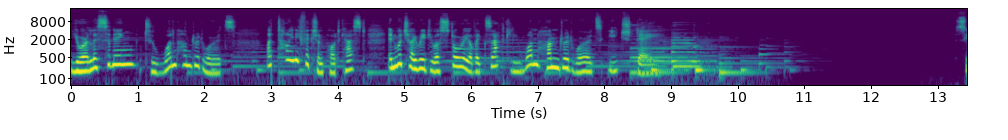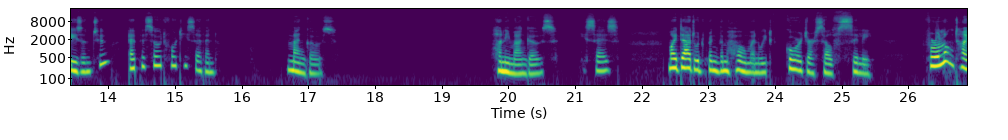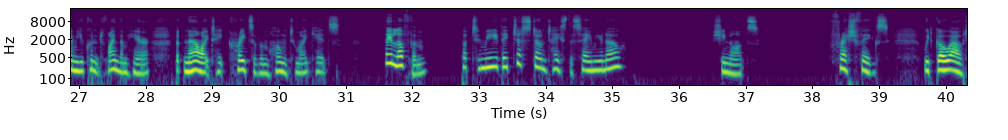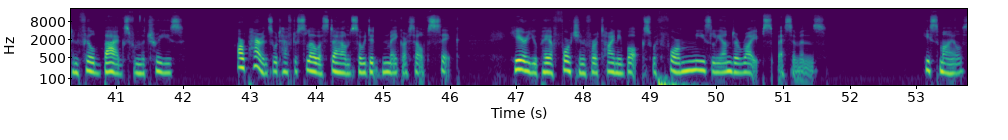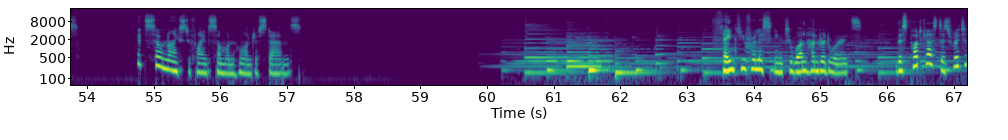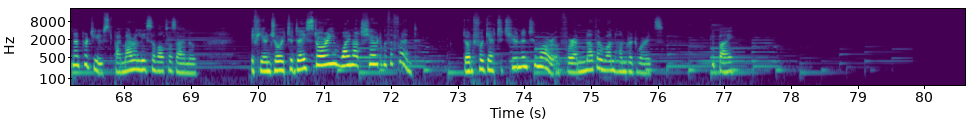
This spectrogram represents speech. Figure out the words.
You are listening to 100 Words, a tiny fiction podcast in which I read you a story of exactly 100 words each day. Season 2, Episode 47 Mangoes. Honey mangoes, he says. My dad would bring them home and we'd gorge ourselves silly. For a long time you couldn't find them here, but now I take crates of them home to my kids. They love them, but to me they just don't taste the same, you know? She nods. Fresh figs. We'd go out and fill bags from the trees. Our parents would have to slow us down so we didn't make ourselves sick. Here you pay a fortune for a tiny box with four measly underripe specimens. He smiles. It's so nice to find someone who understands. Thank you for listening to 100 Words. This podcast is written and produced by Marilisa Valtazanu. If you enjoyed today's story, why not share it with a friend? Don't forget to tune in tomorrow for another 100 Words. Goodbye.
